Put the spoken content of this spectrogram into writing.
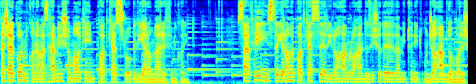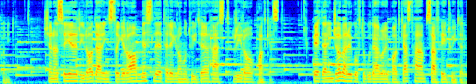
تشکر می‌کنم از همه شما که این پادکست رو به دیگران معرفی می‌کنید. صفحه اینستاگرام پادکست ریرا هم راه اندازی شده و می‌تونید اونجا هم دنبالش کنید. شناسه ریرا در اینستاگرام مثل تلگرام و توییتر هست ریرا پادکست. بهترین جا برای گفتگو درباره پادکست هم صفحه توییتره.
